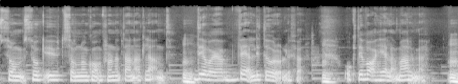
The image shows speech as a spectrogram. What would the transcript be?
som såg ut som de kom från ett annat land. Mm. Det var jag väldigt orolig för. Och det var hela Malmö. Mm.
